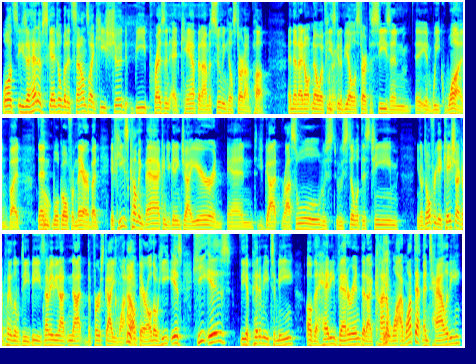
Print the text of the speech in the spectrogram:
well. It's he's ahead of schedule, but it sounds like he should be present at camp, and I'm assuming he'll start on pup. And then I don't know if he's Right. going to be able to start the season in week one, but then Oh. we'll go from there. But if he's coming back and you're getting Jaire and and you've got Rasul who's who's still with this team, you know, don't forget Keisean can play a little DB. He's not maybe not not the first guy you want out there, although he is he is the epitome to me of the heady veteran that I kind of Yeah. want. I want that mentality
